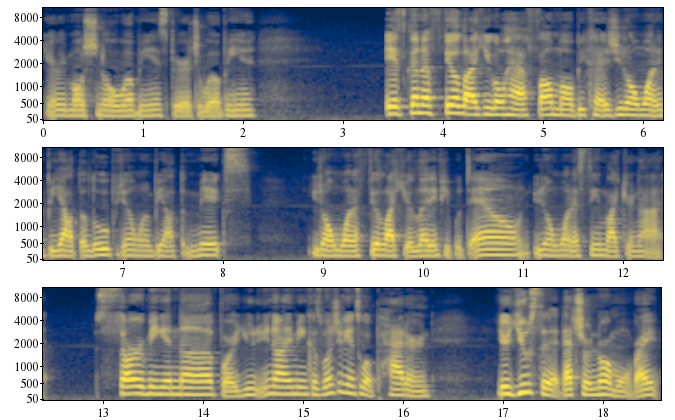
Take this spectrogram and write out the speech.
your emotional well being, spiritual well being. It's gonna feel like you're gonna have FOMO because you don't want to be out the loop, you don't want to be out the mix, you don't want to feel like you're letting people down, you don't want to seem like you're not serving enough or you you know what I mean? Because once you get into a pattern, you're used to that. That's your normal, right?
